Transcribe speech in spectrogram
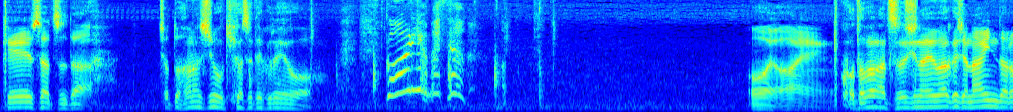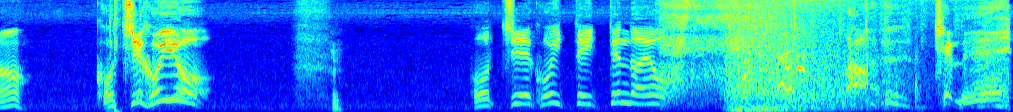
警察だ。ちょっと話を聞かせてくれよ。郡山さん。おいおい。言葉が通じないわけじゃないんだろ。こっちへ来いよ。こっちへ来いって言ってんだよ。あてめえ。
